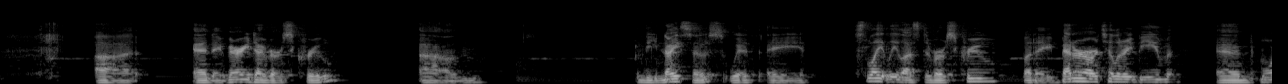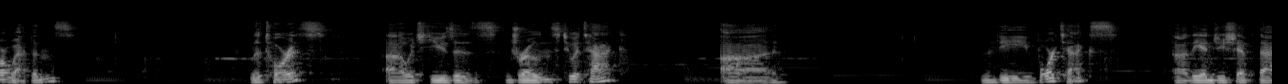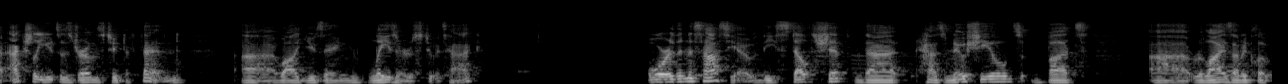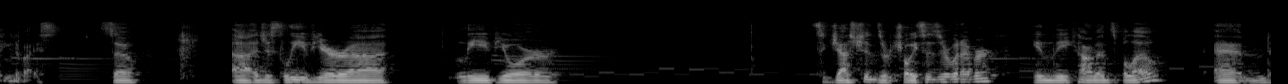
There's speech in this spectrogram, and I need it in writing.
uh, and a very diverse crew. Um, the Nisos with a slightly less diverse crew, but a better artillery beam and more weapons. The Torus, uh, which uses drones to attack. Uh, the Vortex, uh, the Engi ship that actually uses drones to defend uh, while using lasers to attack. Or the Nesasio, the stealth ship that has no shields but uh, relies on a cloaking device. So uh, just leave your uh, leave your suggestions or choices or whatever in the comments below, and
